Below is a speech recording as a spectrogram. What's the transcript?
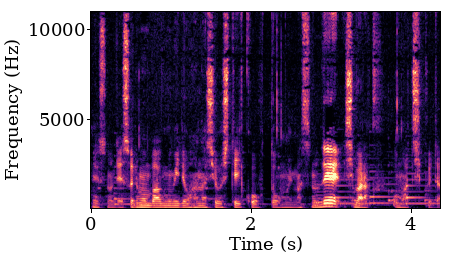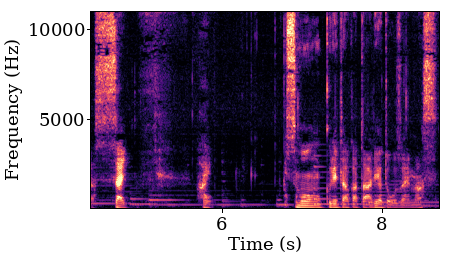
ですのでそれも番組でお話をしていこうと思いますのでしばらくお待ちください。はい質問をくれた方ありがとうございます。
